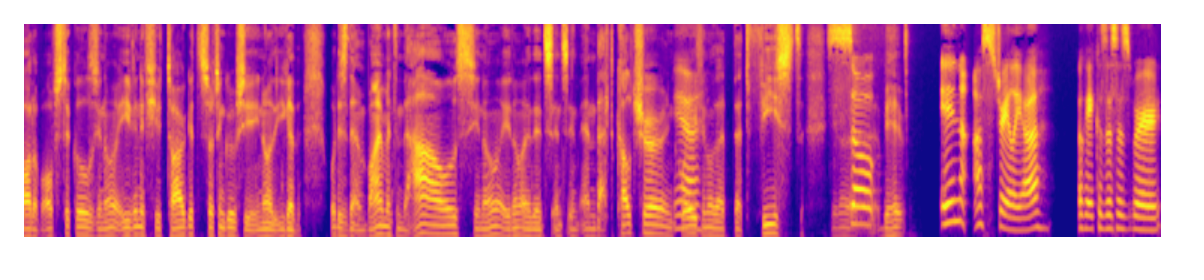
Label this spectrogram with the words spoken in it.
lot of obstacles you know? Even if you target certain groups you, you know you get what is the environment in the house you know? You know and it's, it's and that culture in Yeah. kuwait you know that that feast you know So- behave in Australia, okay, because this is where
